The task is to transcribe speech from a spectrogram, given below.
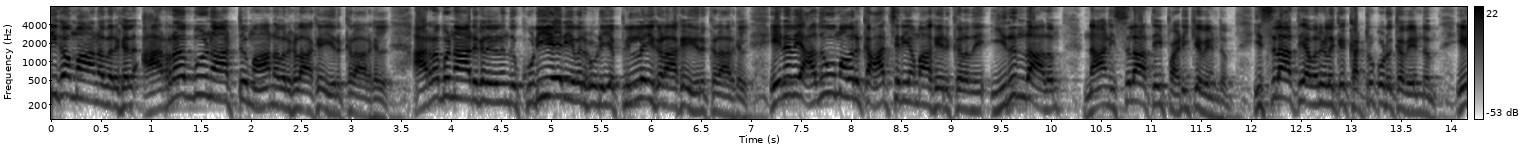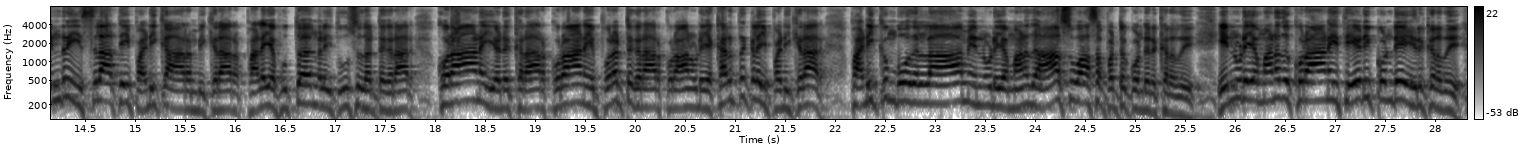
அதிகமானவர்கள் அரபு நாட்டு மாணவர்களாக இருக்கிறார்கள். அரபு நாடுகளிலிருந்து குடியேறியவர்களுடைய பிள்ளைகளாக இருக்கிறார்கள். எனவே அதுவும் அவருக்கு ஆச்சரியமாக இருக்கிறது. இருந்தாலும் நான் இஸ்லாத்தை படிக்க வேண்டும். இஸ்லாத்தை அவர்களுக்கு கற்றுக் கொடுக்க வேண்டும் என்று இஸ்லாத்தை படிக்க ஆரம்பிக்கிறார். பழைய புத்தகங்களை தூசு தட்டுகிறார். குரானை எடுக்கிறார். குரானை புரட்டுகிறார். குரானுடைய கருத்துக்களை படிக்கிறார். படிக்கும் போதெல்லாம் என்னுடைய மனது ஆசுவாசப்பட்டு கொண்டிருக்கிறது. என்னுடைய மனது குரானை தேடிக்கொண்டே இருக்கிறது.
